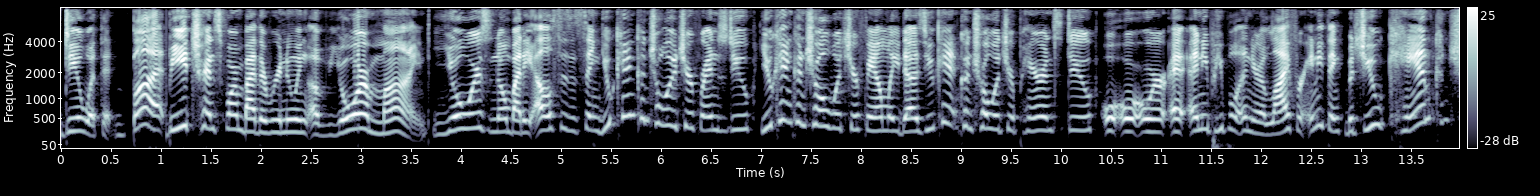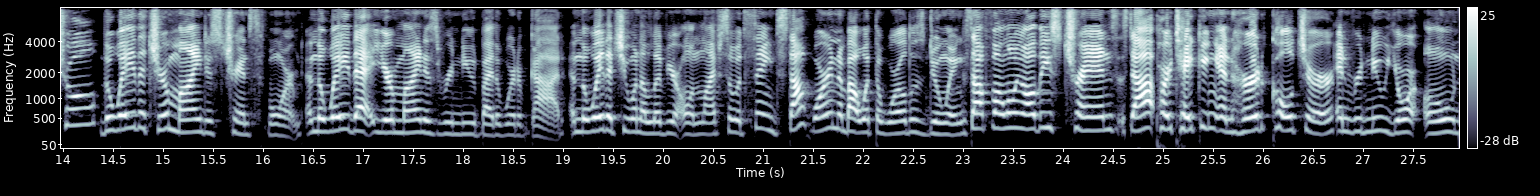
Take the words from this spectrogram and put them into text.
Deal with it. But be transformed by the renewing of your mind. Yours, nobody else's. It's saying you can't control what your friends do. You can't control what your family does. You can't control what your parents do or, or, or any people in your life or anything, but you can control the way that your mind is transformed and the way that your mind is renewed by the word of God and the way that you want to live your own life. So it's saying stop worrying about what the world is doing, stop following all these trends, stop partaking in herd culture and renew your own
